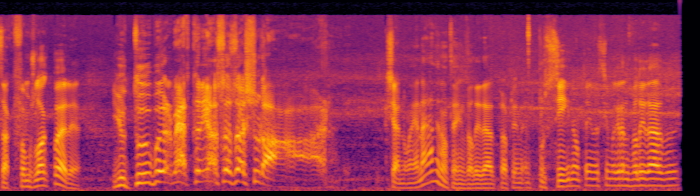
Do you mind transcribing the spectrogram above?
Só que fomos logo para youtuber mete crianças a chorar. Que já não é nada, não tem validade propriamente por si, não tem assim uma grande validade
